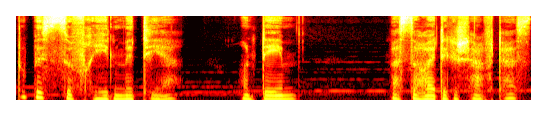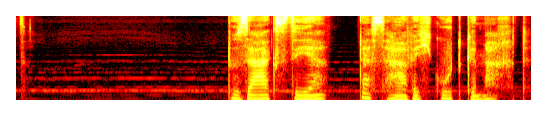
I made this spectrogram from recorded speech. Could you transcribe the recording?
Du bist zufrieden mit dir und dem, was du heute geschafft hast. Du sagst dir, das habe ich gut gemacht.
